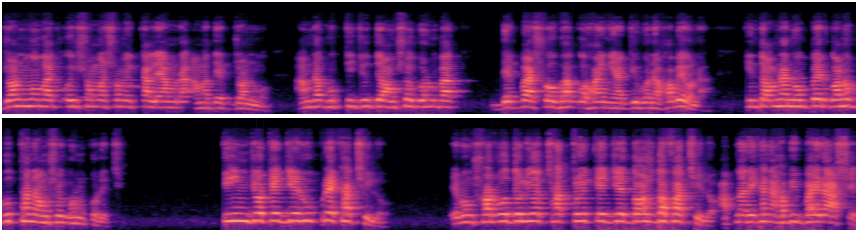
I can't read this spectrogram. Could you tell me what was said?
জন্ম বা ওই সময় সময়কালে আমরা, আমাদের জন্ম। আমরা মুক্তিযুদ্ধে অংশগ্রহণ বা দেখবার সৌভাগ্য হয়নি আর জীবনে হবেও না। কিন্তু আমরা নব্বের গণভ্যুত্থানে অংশগ্রহণ করেছি। তিন জোটের যে রূপরেখা ছিল এবং সর্বদলীয় ছাত্রৈক্যের যে দশ দফা ছিল, আপনার এখানে হাবিব ভাইরা আসে,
